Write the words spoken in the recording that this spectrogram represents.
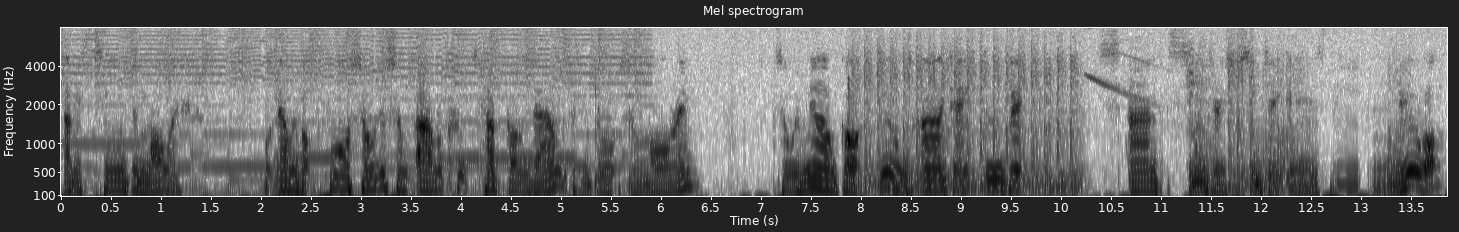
had his team demolished. But now we've got four soldiers, so our recruits have gone down because we brought some more in. So we've now got Jools, RJ, Ubik, and CJ. So CJ is the new one.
